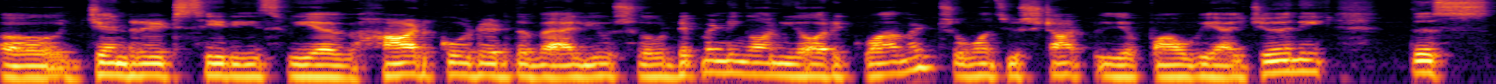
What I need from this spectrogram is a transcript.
uh, generate series, we have hard coded the value. So depending on your requirement, so once you start with your Power BI journey, this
